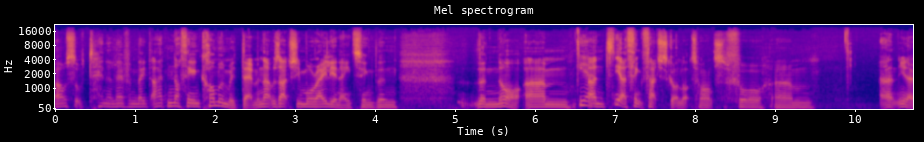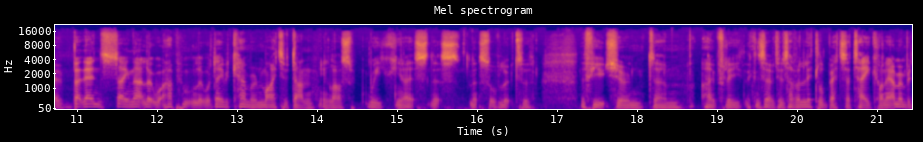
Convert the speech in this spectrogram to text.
I was sort of 10, 11. They, I had nothing in common with them, and that was actually more alienating than than not. Um, Yeah. And yeah, I think Thatcher's got a lot to answer for. Um, and you know, but then saying that, look what happened. Look what David Cameron might have done you know, last week. You know, let's let's let's sort of look to the future, and um, hopefully the Conservatives have a little better take on it. I remember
